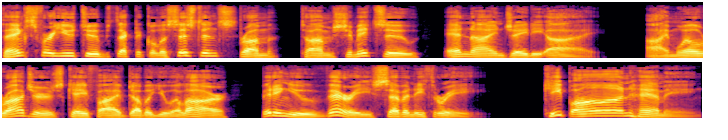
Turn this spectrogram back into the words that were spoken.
Thanks for YouTube's technical assistance from Tom Shimizu, N9JDI. I'm Will Rogers, K5WLR, bidding you very 73. Keep on hamming.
